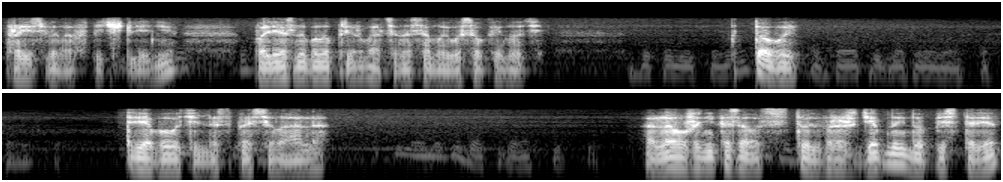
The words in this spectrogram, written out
произвела впечатление, полезно было прерваться на самой высокой ноте. «Кто вы?» Требовательно спросила она. Она уже не казалась столь враждебной, но пистолет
